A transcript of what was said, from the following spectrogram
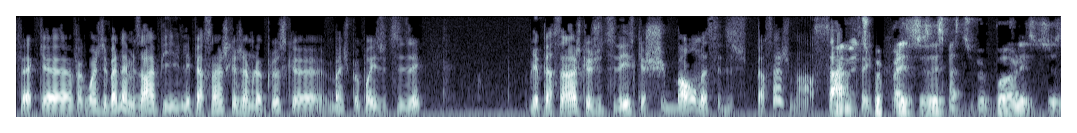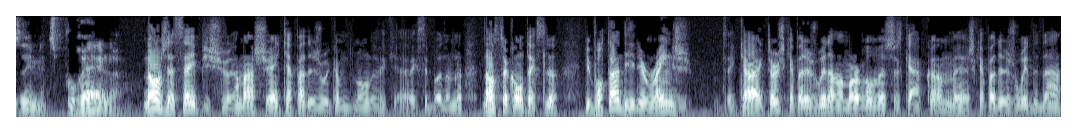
Fait que, euh, fait que moi j'ai bien de la misère, puis les personnages que j'aime le plus, que ben je peux pas les utiliser. Les personnages que j'utilise, que je suis bon, ben c'est des personnages, je m'en Ah, sers, mais tu peux pas les utiliser, c'est parce que tu veux pas les utiliser, mais tu pourrais, là. Non, j'essaie, puis je suis vraiment, je suis incapable de jouer comme du monde avec, avec ces bonhommes-là, dans ce contexte-là. Puis pourtant, des, des ranges character, je suis capable de jouer dans Marvel vs Capcom, je suis capable de jouer dans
